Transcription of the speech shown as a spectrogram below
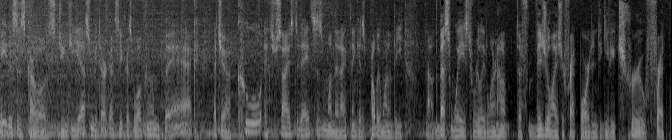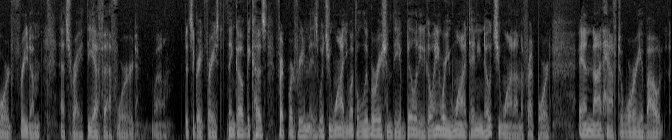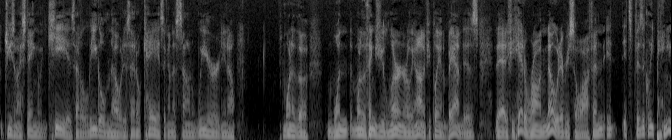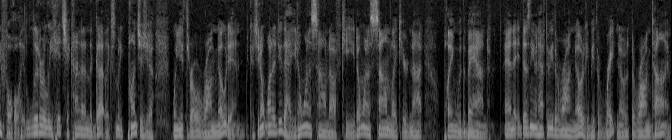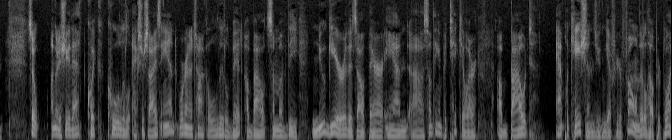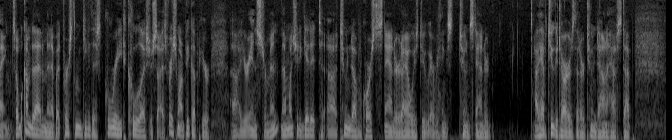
Hey, this is Carlos GGS from Guitar God Secrets. Welcome back. Got you a cool exercise today. This is one that I think is probably one of the uh, the best ways to really learn how to visualize your fretboard and to give you true fretboard freedom. That's right, the FF word. Wow. It's a great phrase to think of because fretboard freedom is what you want. You want the liberation, the ability to go anywhere you want, to any notes you want on the fretboard and not have to worry about, geez, am I staying in key? Is that a legal note? Is that okay? Is it going to sound weird? You know, one of the one one of the things you learn early on if you play in a band is that if you hit a wrong note every so often, it it's physically painful. It literally hits you kind of in the gut, like somebody punches you when you throw a wrong note in, because you don't want to do that. You don't want to sound off key. You don't want to sound like you're not playing with the band. And it doesn't even have to be the wrong note. It could be the right note at the wrong time. So I'm going to show you that quick, cool little exercise, and we're going to talk a little bit about some of the new gear that's out there and uh, something in particular about applications you can get for your phone that'll help your playing. So we'll come to that in a minute, but first let me give you this great, cool exercise. First, you want to pick up your uh, your instrument, and I want you to get it uh, tuned up, of course, to standard. I always do everything tuned standard. I have two guitars that are tuned down a half step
